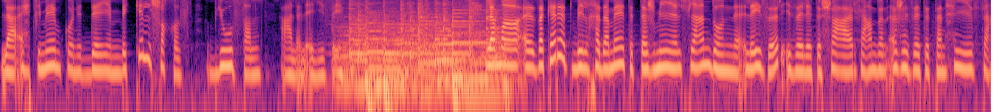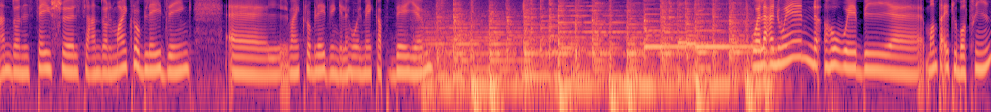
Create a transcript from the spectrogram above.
لاهتمامكم الدايم بكل شخص بيوصل على الإليزي. لما آه، ذكرت بالخدمات التجميل في عندهم ليزر إزالة الشعر في عندهم أجهزة التنحيف في عندهم ال facial في عندهم ال microblading آه، ال microblading اللي هو ال make up الدايم. والعنوان هو بمنطقة البطين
